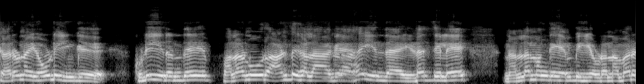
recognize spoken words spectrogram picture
கருணையோடு இங்கு குடியிருந்து பல நூறு ஆண்டுகளாக இந்த இடத்திலே நல்லமங்கை எம்பிகையுடன் அவர்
